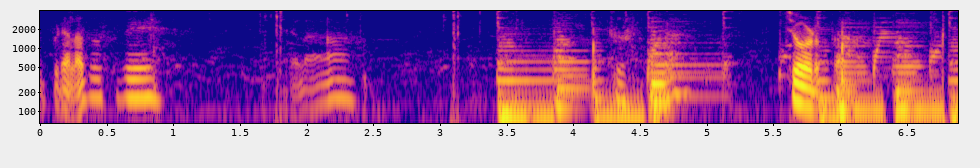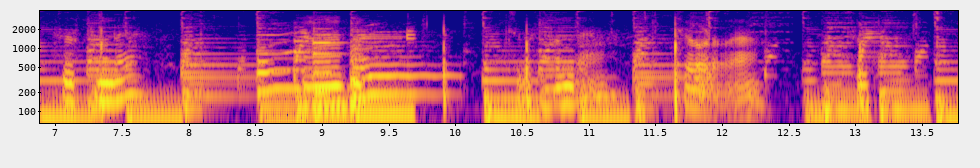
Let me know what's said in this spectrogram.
ఇప్పుడు ఎలా చూస్తుంది? ఎలా? చూస్తుందా? చూడతా చూస్తుందా. చూస్తుందా? చూడదా చూసు ఇది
